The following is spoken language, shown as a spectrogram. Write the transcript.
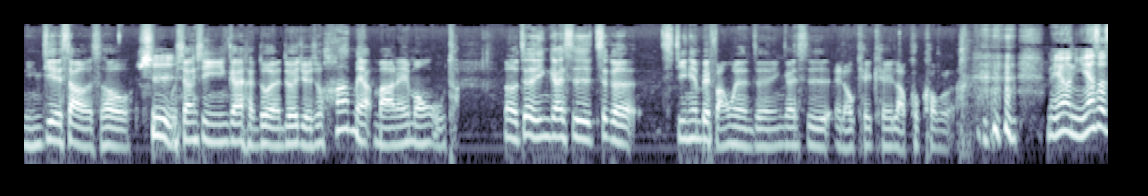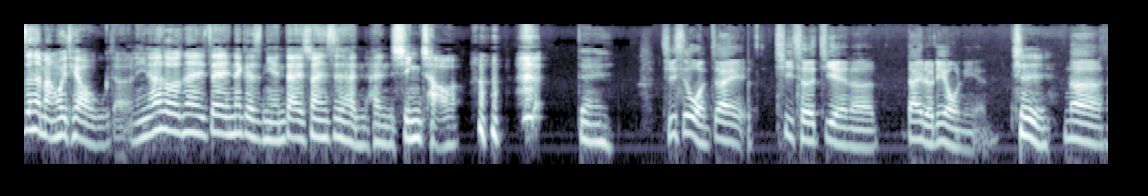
您介绍的时候，是我相信应该很多人都会觉得说，哈马马雷蒙舞团，呃，这应该是这个今天被访问的，这应该是 LKK 老 Coco 了。没有，你那时候真的蛮会跳舞的。你那时候在在那个年代算是很很新潮。对，其实我在汽车界呢待了六年，是那。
